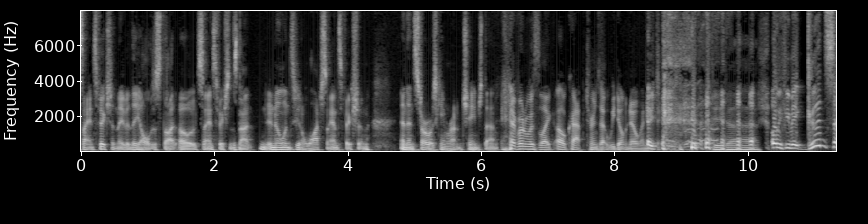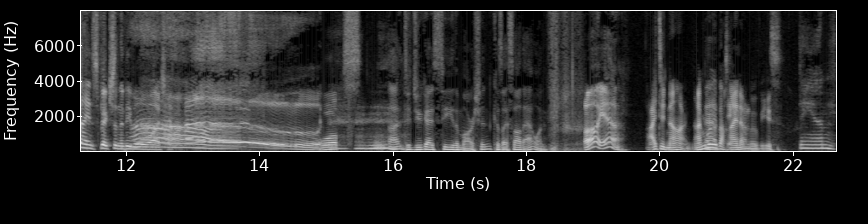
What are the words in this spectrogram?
science fiction. They they all just thought, oh, science fiction's not no one's going to watch science fiction, and then Star Wars came around and changed that. Everyone was like, "Oh crap! Turns out we don't know anything." did, uh, oh, if you make good science fiction, then people will watch it. Oh, Whoops! uh, did you guys see The Martian? Because I saw that one. oh yeah, I did not. I'm really Ah, behind damn. on movies. Dan.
